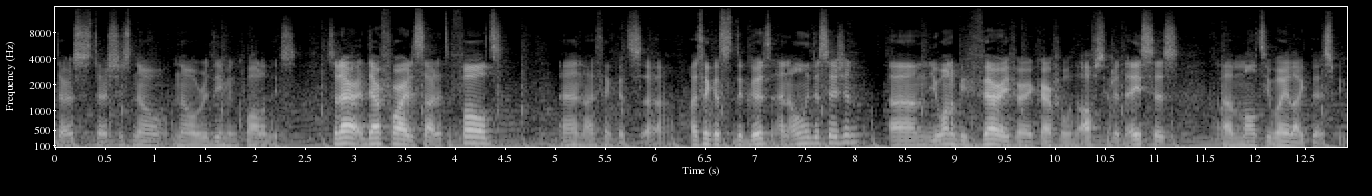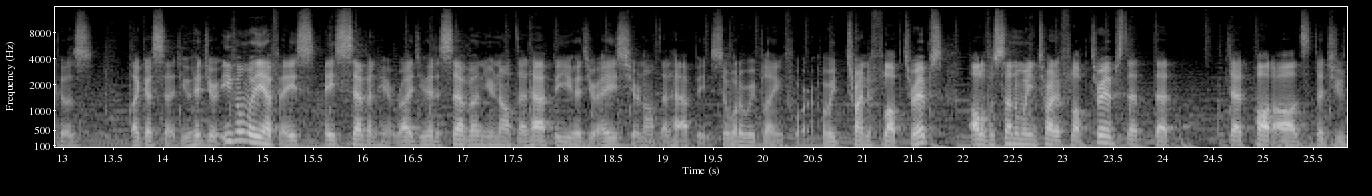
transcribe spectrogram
there's there's just no no redeeming qualities. So there, therefore, I decided to fold, and I think it's uh, I think it's the good and only decision. Um, you want to be very very careful with offsuited aces, uh, multi-way like this, because like I said, you hit your even when you have ace ace seven here, right? You hit a seven, you're not that happy. You hit your ace, you're not that happy. So what are we playing for? Are we trying to flop trips? All of a sudden, when you try to flop trips, that that that pot odds that you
